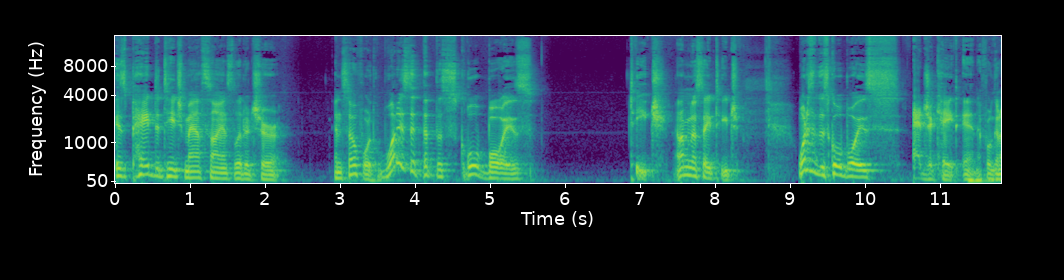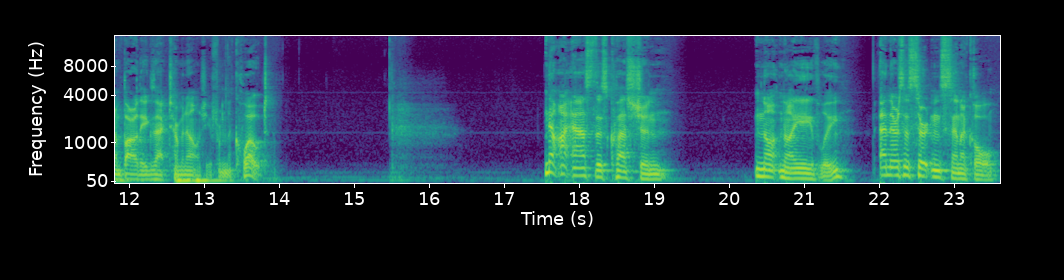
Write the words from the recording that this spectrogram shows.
is paid to teach math, science, literature, and so forth, what is it that the schoolboys teach? And I'm going to say teach. What is it the schoolboys educate in, if we're going to borrow the exact terminology from the quote? Now, I ask this question not naively, and there's a certain cynical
